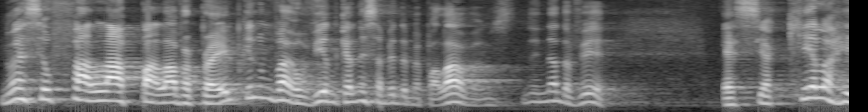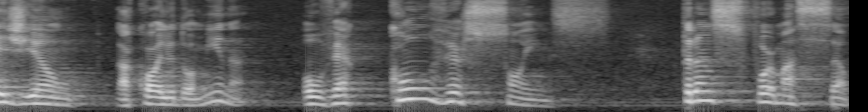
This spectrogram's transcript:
não é se eu falar a palavra para ele, porque ele não vai ouvir, não quer nem saber da minha palavra, não tem nada a ver é se aquela região a qual ele domina houver conversões, transformação.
